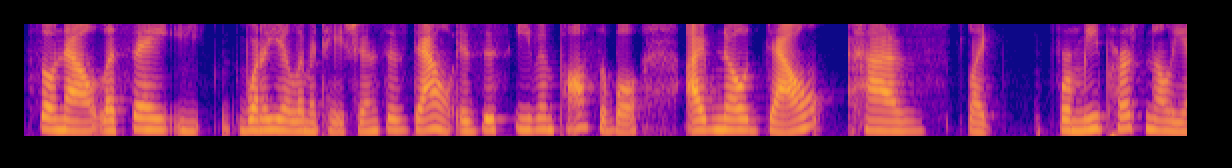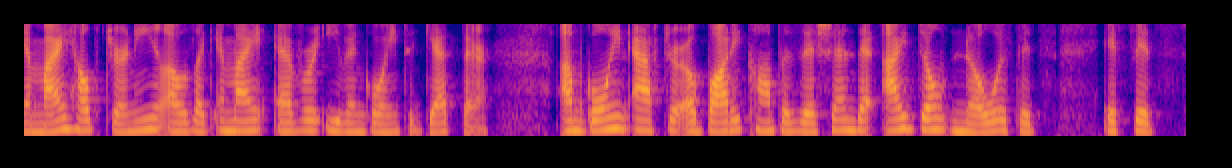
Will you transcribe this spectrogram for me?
So now let's say one of your limitations is doubt. Is this even possible? I've no doubt has like for me personally in my health journey, I was like, am I ever even going to get there? I'm going after a body composition that I don't know if it's if it's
